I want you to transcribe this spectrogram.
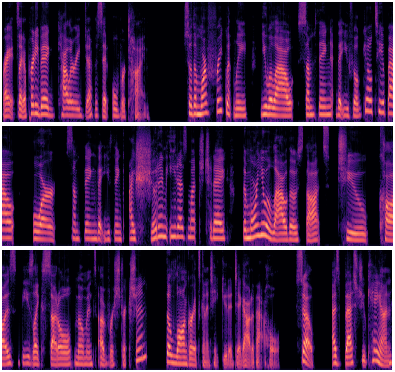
right? It's like a pretty big calorie deficit over time. So, the more frequently you allow something that you feel guilty about or something that you think I shouldn't eat as much today, the more you allow those thoughts to cause these like subtle moments of restriction, the longer it's going to take you to dig out of that hole. So, as best you can,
